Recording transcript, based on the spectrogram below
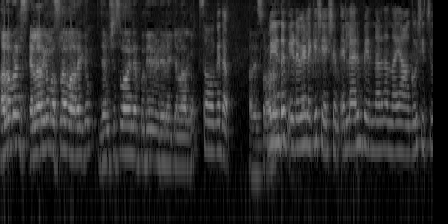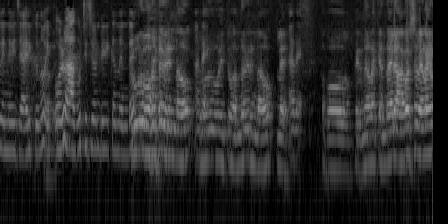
ഹലോ ഫ്രണ്ട്സ് എല്ലാവർക്കും അസ്സാം വലൈക്കും ജംഷിസ്ലാമിന്റെ പുതിയൊരു വീഡിയോയിലേക്ക് എല്ലാവർക്കും സ്വാഗതം. വീണ്ടും ഇടവേളയ്ക്ക് ശേഷം എല്ലാരും പെരുന്നാൾ നന്നായി ആഘോഷിച്ചു എന്ന് വിചാരിക്കുന്നു. ഇപ്പോഴും ആഘോഷിച്ചുകൊണ്ടിരിക്കുന്നുണ്ട്. ടൂർ പോകേണ്ടവരുണ്ടാവും. ടൂർ പോയിട്ട് വന്നവരുണ്ടാവും അല്ലെ? അതെ. അപ്പോ പെരുന്നാളൊക്കെ എന്തായാലും ആഘോഷ ആഘോഷവേളകൾ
